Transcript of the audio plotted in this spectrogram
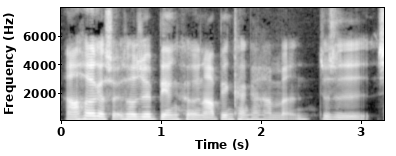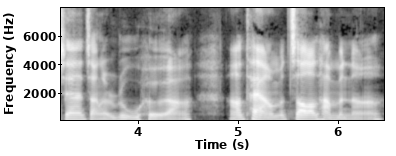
然后喝个水的时候就边喝，然后边看看他们就是现在长得如何啊，然后太阳有没有照到他们呢？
